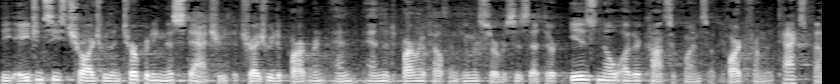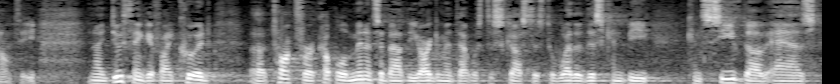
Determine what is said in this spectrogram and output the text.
the agencies charged with interpreting this statute, the Treasury Department and, and, the Department of Health and Human Services, that there is no other consequence apart from the tax penalty. And I do think if I could uh, talk for a couple of minutes about the argument that was discussed as to whether this can be conceived of as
